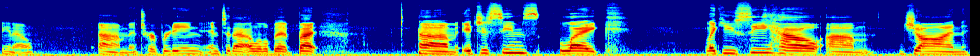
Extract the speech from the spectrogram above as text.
you know, um, interpreting into that a little bit, but um, it just seems like, like you see how um, John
